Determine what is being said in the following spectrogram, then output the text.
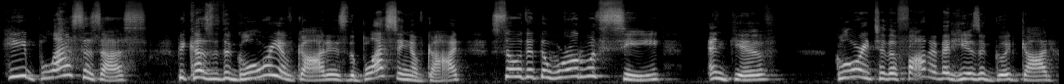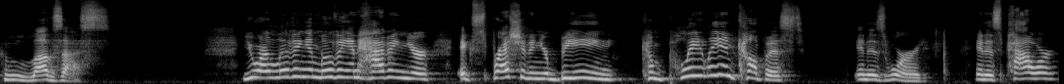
He blesses us because the glory of God is the blessing of God so that the world would see and give glory to the Father that He is a good God who loves us. You are living and moving and having your expression and your being completely encompassed in His Word, in His power,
